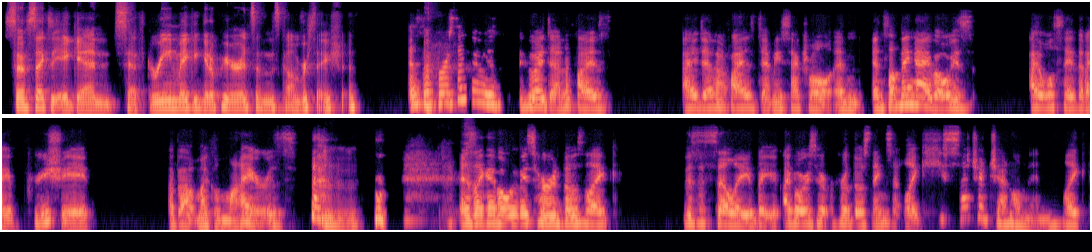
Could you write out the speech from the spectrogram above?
so sexy? Again, Seth Green making an appearance in this conversation. As a person who is who identifies identify as demisexual, and and something I've always I will say that I appreciate about Michael Myers Mhm. is like I've always heard those like this is silly, but I've always heard those things that like he's such a gentleman. Like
